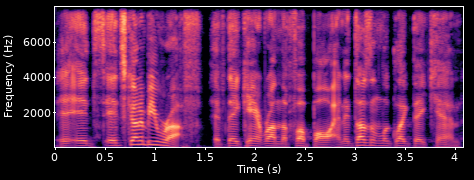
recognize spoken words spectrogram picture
It's it's going to be rough if they can't run the football, and it doesn't look like they can.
